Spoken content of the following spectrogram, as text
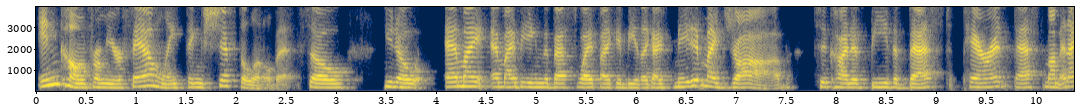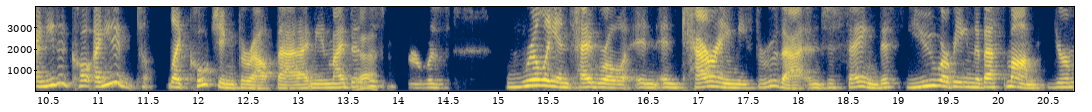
income from your family, things shift a little bit. So, you know, am I am I being the best wife I can be? Like I've made it my job to kind of be the best parent, best mom. And I needed co I needed like coaching throughout that. I mean, my business yeah. was really integral in in carrying me through that and just saying this you are being the best mom. Your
